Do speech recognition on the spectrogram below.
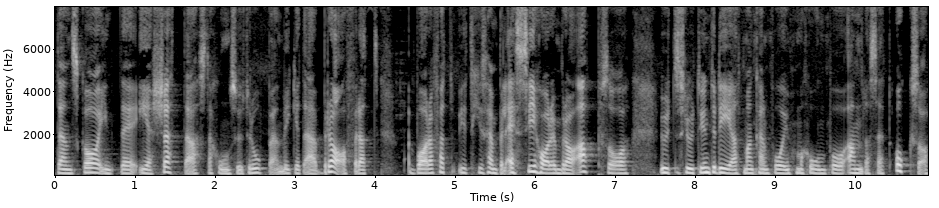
den ska inte ersätta stationsutropen, vilket är bra. För att bara för att vi till exempel SJ har en bra app så utesluter ju inte det att man kan få information på andra sätt också.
